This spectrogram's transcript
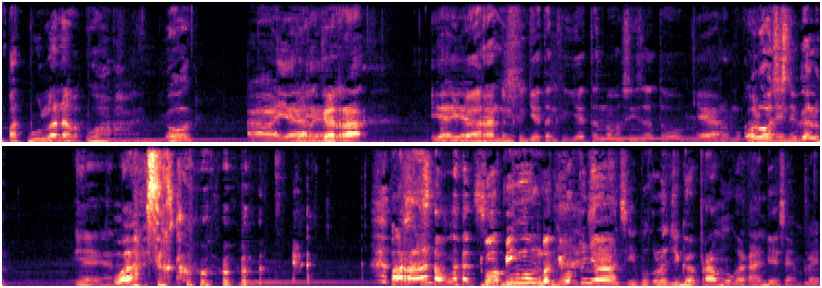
empat bulan apa? Wah oh. Ah ya gara-gara Iya, iya. pengibaran dan kegiatan-kegiatan osis atau ya pramuka oh lu lainnya. osis juga lu? Iya ya wah seku parah. Kan gue bingung bagi waktunya. Sangat sibuk. Lu juga pramuka kan di SMP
